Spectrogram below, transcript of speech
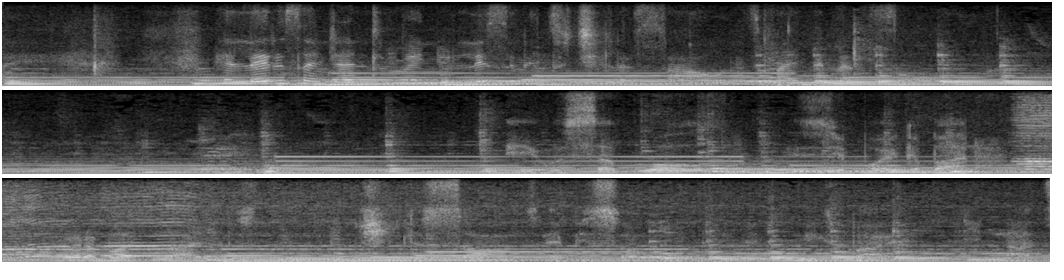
Hey, ladies and gentlemen, you're listening to Chillas Sounds by the Nanso. Hey, what's up, world? This is your boy Gabana. What about to Chillas Sounds episode mixed by the Not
